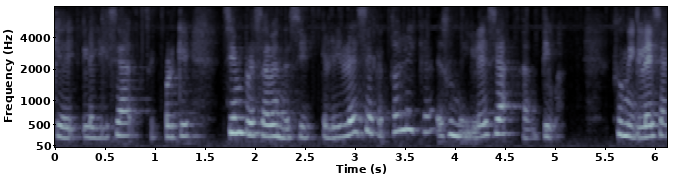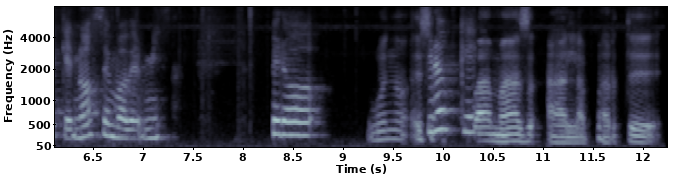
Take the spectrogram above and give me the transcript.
que la iglesia, porque siempre saben decir que la iglesia católica es una iglesia antigua, es una iglesia que no se moderniza. Pero bueno, eso creo que va más a la parte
